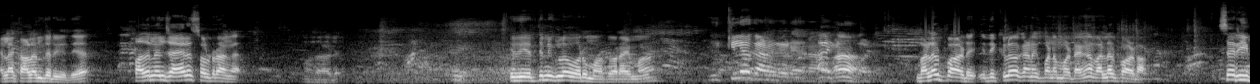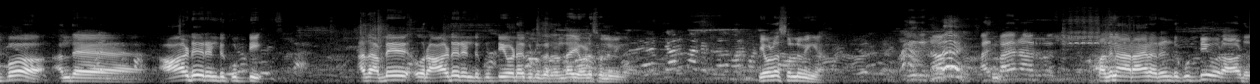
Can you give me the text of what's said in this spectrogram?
எல்லாம் கலந்துருக்குது பதினஞ்சாயிரம் சொல்கிறாங்க ஒரு ஆடு. இது எத்தனை கிலோ வருமா தோராயமா? கிலோ கணக்கு கிடையாது ஆ வளர்ப்பாடு இது கிலோ கணக்கு பண்ண மாட்டாங்க வளர்ப்பாடா சரி இப்போ அந்த ஆடு ரெண்டு குட்டி. அது அப்படியே ஒரு ஆடு ரெண்டு குட்டியோட கொடுக்கறது இருந்தால் எவ்வளோ சொல்லுவீங்க? எவ்வளோ சொல்லுவீங்க. பதினாறாயிரம் ரெண்டு குட்டி ஒரு ஆடு.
